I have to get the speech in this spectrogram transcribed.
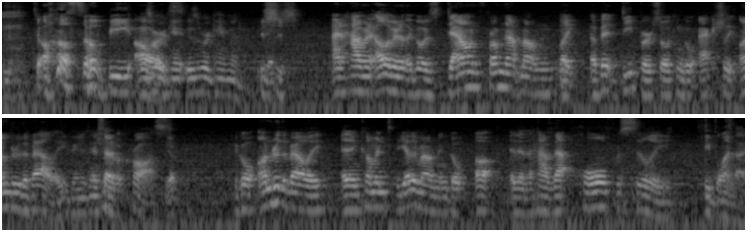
to also be This is, where it ours, came, this is where it came in. It's just- and have an elevator that goes down from that mountain, like a bit deeper, so it can go actually under the valley You paying attention? instead of across. Yep. To go under the valley and then come into the other mountain and go up, and then have that whole facility be blind eye.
